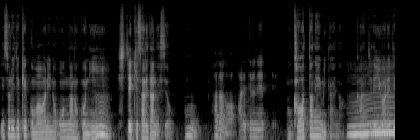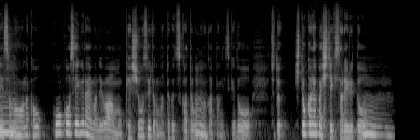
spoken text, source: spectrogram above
でそれで結構周りの女の子にうん。指摘されたんですよ。うん。うん肌が荒れてるねって。もう変わったねみたいな感じで言われうんてそのなんかお高校生ぐらいまではもう化粧水とか全く使ったことなかったんですけど、ちょっと人からやっぱり指摘されると、うん。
